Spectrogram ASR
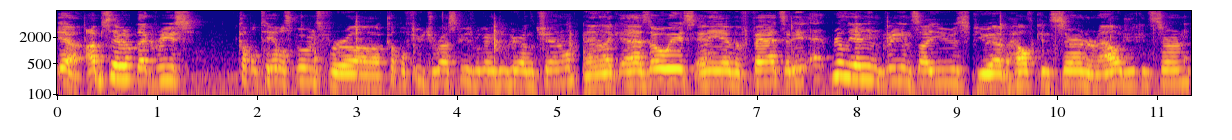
yeah, I'm saving up that grease a couple tablespoons for uh, a couple future recipes we're to do here on the channel. And like as always, any of the fats, any really any ingredients I use, if you have a health concern or an allergy concern,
